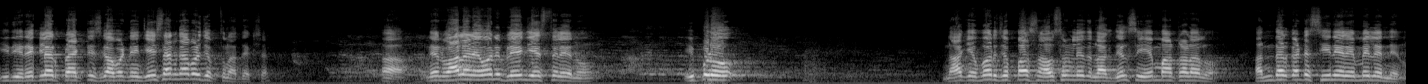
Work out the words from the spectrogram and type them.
ఇది రెగ్యులర్ ప్రాక్టీస్ కాబట్టి నేను చేశాను కాబట్టి చెప్తున్నా అధ్యక్ష. నేను వాళ్ళని ఎవరిని బ్లేమ్ చేస్తలేను. ఇప్పుడు నాకు ఎవరు చెప్పాల్సిన అవసరం లేదు నాకు తెలుసు ఏం మాట్లాడాలో. అందరికంటే సీనియర్ ఎమ్మెల్యే నేను.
